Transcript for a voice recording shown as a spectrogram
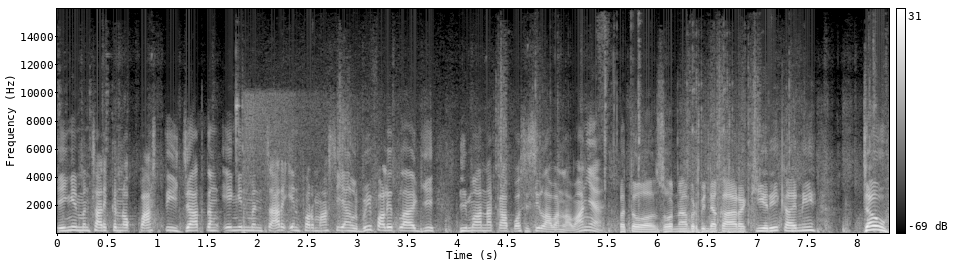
ingin mencari kenok pasti. Jateng ingin mencari informasi yang lebih valid lagi di manakah posisi lawan-lawannya. Betul, zona berpindah ke arah kiri kali ini jauh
